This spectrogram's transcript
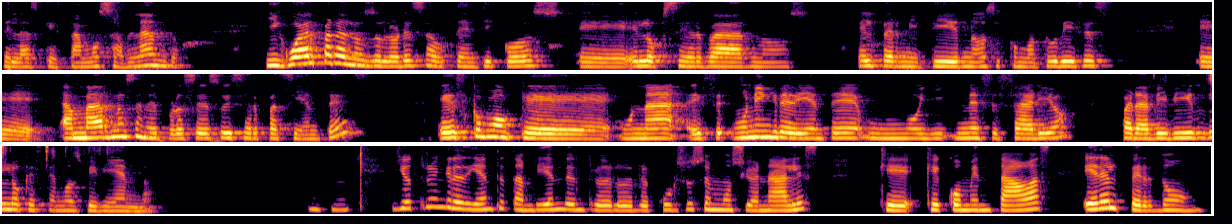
de las que estamos hablando. Igual para los dolores auténticos, eh, el observarnos, el permitirnos y como tú dices, eh, amarnos en el proceso y ser pacientes, es como que una, es un ingrediente muy necesario para vivir lo que estemos viviendo. Y otro ingrediente también dentro de los recursos emocionales que, comentabas era el perdón.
